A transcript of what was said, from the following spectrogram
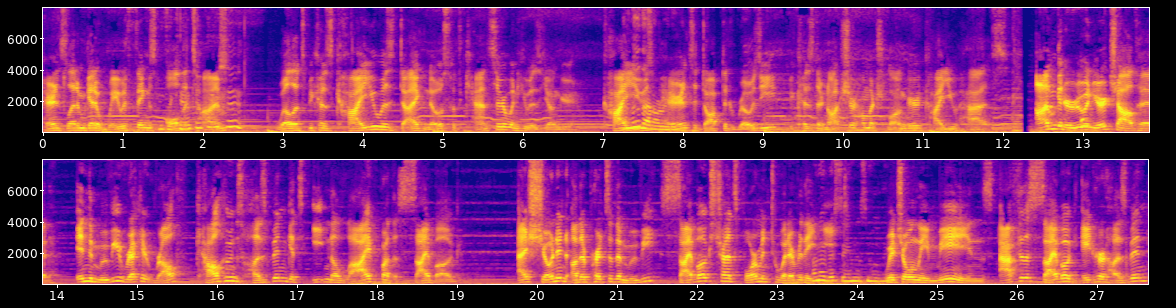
parents let him get away with things He's all the time? patient? Well, it's because Caillou was diagnosed with cancer when he was younger. Caillou's parents adopted Rosie because they're not sure how much longer Caillou has. I'm gonna ruin your childhood. In the movie Wreck-It Ralph, Calhoun's husband gets eaten alive by the Cybug. As shown in other parts of the movie, Cybugs transform into whatever they I've never eat. seen this movie. Which only means, after the Cybug ate her husband,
